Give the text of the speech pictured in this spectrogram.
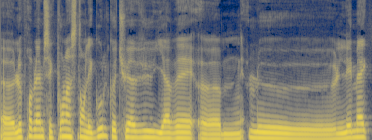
Euh, le problème c'est que pour l'instant les ghouls que tu as vus, il y avait euh, le... les mecs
